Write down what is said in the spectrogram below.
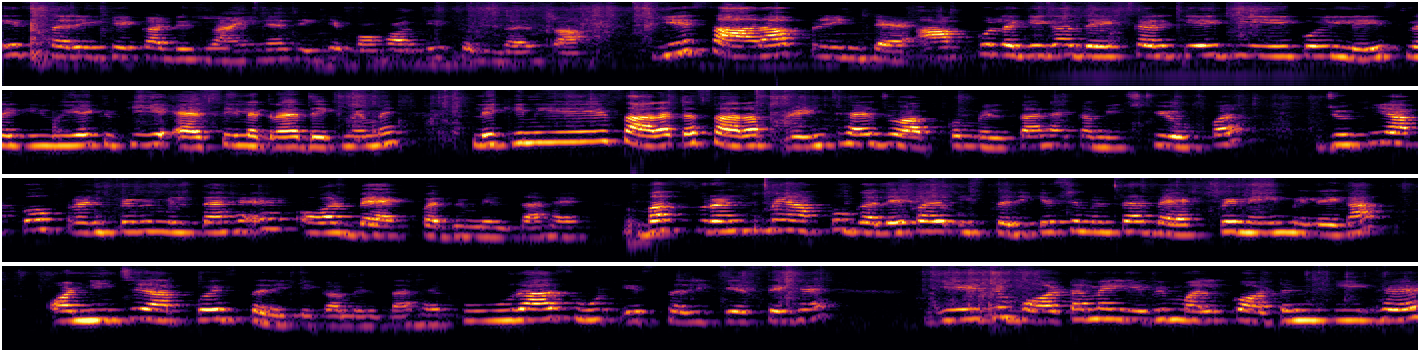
इस तरीके का डिज़ाइन है, देखिए, बहुत ही सुंदर सा। ये सारा प्रिंट है। आपको लगेगा देख करके कि ये कोई लेस लगी हुई है, क्योंकि ये ऐसे ही लग रहा है देखने में। लेकिन ये सारा का सारा प्रिंट है, जो आपको मिलता है कमीज के ऊपर, जो कि आपको फ्रंट पे भी मिलता है और बैक पर भी मिलता है। बस फ्रंट में आपको गले पर इस तरीके से मिलता है बैक पे नहीं मिलेगा। और नीचे आपको इस तरीके का मिलता है। पूरा सूट इस तरीके से है। ये जो बॉटम है, ये भी मल कॉटन की है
